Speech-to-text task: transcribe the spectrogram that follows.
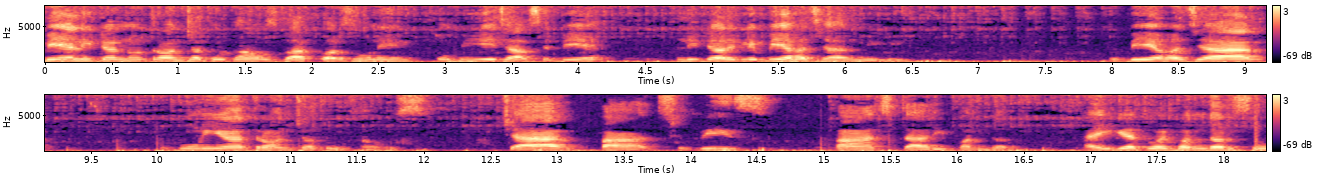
બે લીટરનો ત્રણ ચતુર્થાંશ ભાગ કરશો ને તો બી એ જ આવશે. બે લીટર એટલે બે હજાર મિલી. બે હજાર ગુણ્યા ત્રણ ચતુર્થાંશ. ચાર, પાંચ, વીસ, પાંચ તારી પંદર. આવી ગયા તોય પંદરસો.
